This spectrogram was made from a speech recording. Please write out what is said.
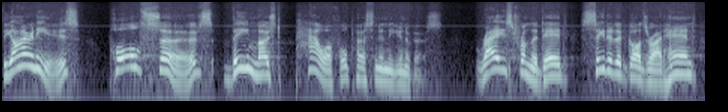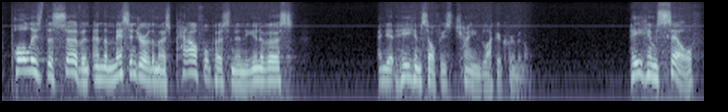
The irony is, Paul serves the most powerful person in the universe. Raised from the dead, seated at God's right hand, Paul is the servant and the messenger of the most powerful person in the universe and yet he himself is chained like a criminal. He himself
